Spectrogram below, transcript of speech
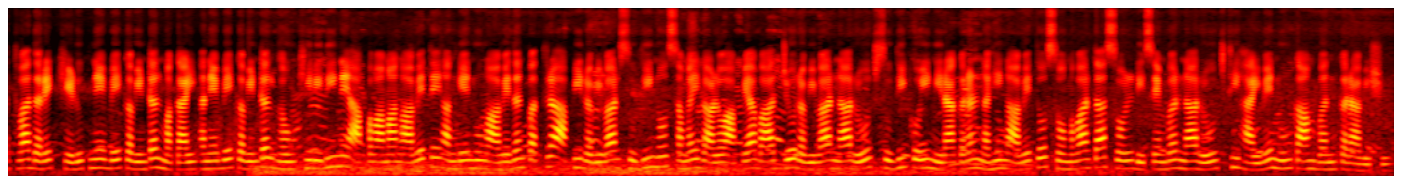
અથવા દરેક ખેડૂતને બે ક્વિન્ટલ મકાઈ અને બે ક્વિન્ટલ ઘઉં ખરીદીને આપવામાં આવે તે અંગેનું આવેદનપત્ર આપી રવિવાર સુધીનો સમયગાળો આપ્યા બાદ જો રવિવારના રોજ સુધી કોઈ નિરાકરણ નહીં આવે તો સોમવારતા સોળ ડિસેમ્બરના રોજથી હાઈવેનું કામ બંધ કરાવીશું.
